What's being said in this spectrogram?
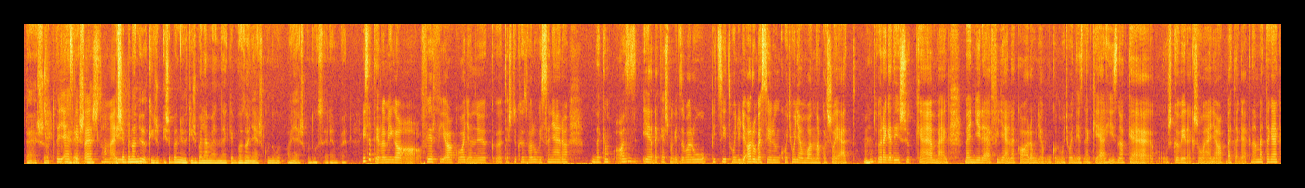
társat De hogy ehhez képest, ha már és így... ebben a nők is, és ebben a nők is belemennek ebbe az anyáskodó, anyáskodó szerepbe. Visszatérve még a, a férfiak vagy a nők testükhöz való viszonyára, nekem az érdekes, meg egy zavaró picit, hogy ugye arról beszélünk, hogy hogyan vannak a saját uh-huh. öregedésükkel, meg mennyire figyelnek arra, ugye gondolom, hogy hogy néznek ki, elhíznak-e, most kövérek, soványak, betegek, nem betegek,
